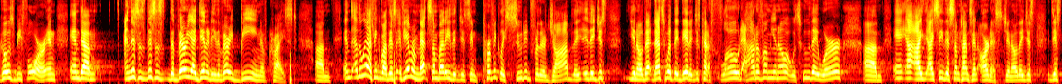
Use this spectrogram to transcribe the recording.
goes before. And, and, um, and this, is, this is the very identity, the very being of Christ. Um, and the way I think about this, if you ever met somebody that just seemed perfectly suited for their job, they, they just, you know, that, that's what they did. It just kind of flowed out of them, you know, it was who they were. Um, I, I see this sometimes in artists, you know, they just, just,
